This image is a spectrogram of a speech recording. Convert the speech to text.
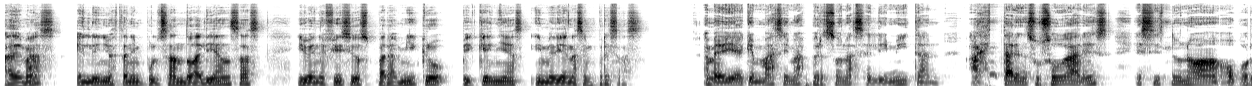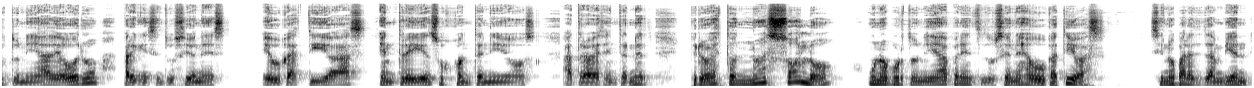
Además, en Linio están impulsando alianzas y beneficios para micro, pequeñas y medianas empresas. A medida que más y más personas se limitan a estar en sus hogares, existe una oportunidad de oro para que instituciones educativas entreguen sus contenidos a través de Internet. Pero esto no es solo una oportunidad para instituciones educativas, sino para ti también,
